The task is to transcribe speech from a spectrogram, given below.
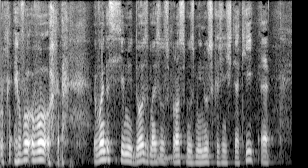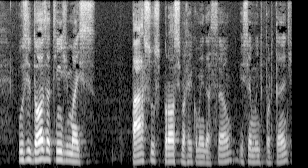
eu, vou, eu, vou, eu vou ainda assistir no idoso, mas nos próximos minutos que a gente tem aqui, é, os idosos atingem mais passos próximo à recomendação, isso é muito importante.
